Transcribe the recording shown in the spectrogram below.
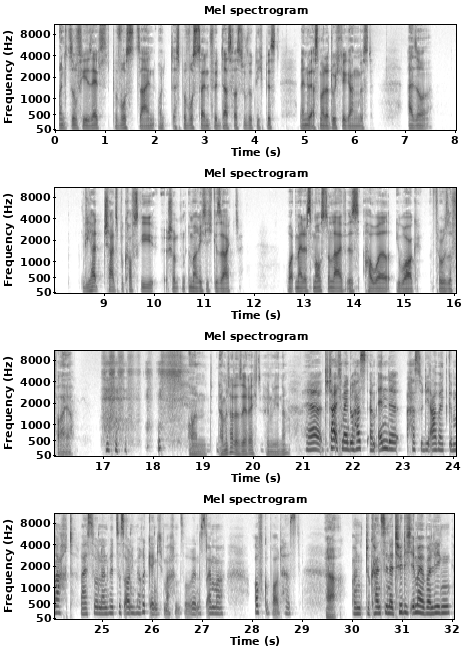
Und so viel Selbstbewusstsein und das Bewusstsein für das, was du wirklich bist, wenn du erstmal da durchgegangen bist. Also, wie hat Charles Bukowski schon immer richtig gesagt, What matters most in life is how well you walk through the fire. Und damit hat er sehr recht irgendwie, ne? Ja, total. Ich meine, du hast am Ende hast du die Arbeit gemacht, weißt du, und dann willst du es auch nicht mehr rückgängig machen, so wenn du es einmal aufgebaut hast. Ja. Und du kannst dir natürlich immer überlegen,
